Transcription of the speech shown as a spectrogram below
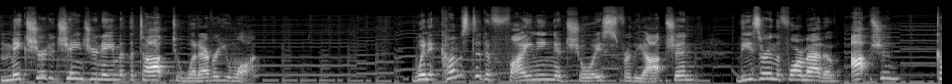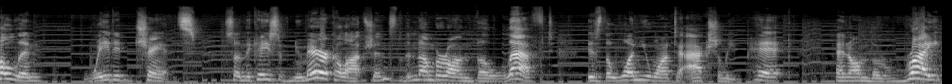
Make sure to change your name at the top to whatever you want. When it comes to defining a choice for the option, these are in the format of option, colon, weighted chance. So in the case of numerical options, the number on the left is the one you want to actually pick, and on the right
